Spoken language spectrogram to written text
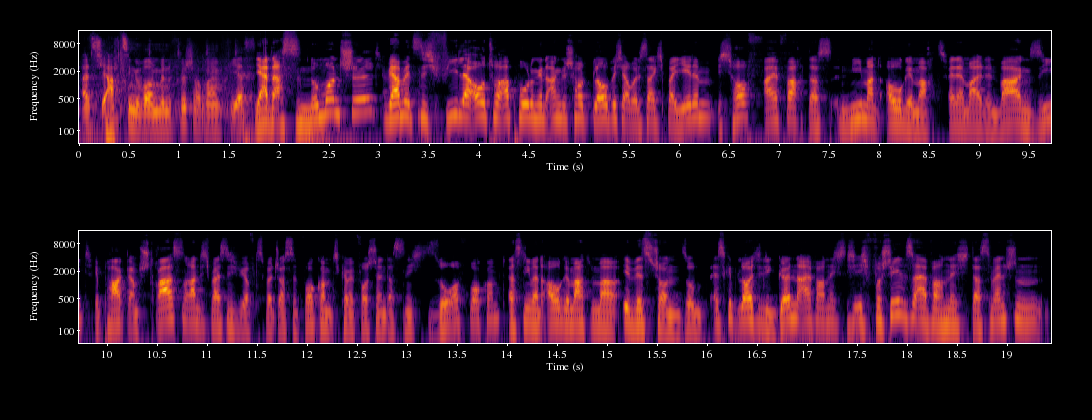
Als ich 18 geworden bin, frisch auf meinem Fiesta. Ja, das Nummernschild. Wir haben jetzt nicht viele Autoabholungen angeschaut, glaube ich, aber das sage ich bei jedem. Ich hoffe einfach, dass niemand Auge macht, wenn er mal den Wagen sieht, geparkt am Straßenrand. Ich weiß nicht, wie oft es bei Justin vorkommt. Ich kann mir vorstellen, dass es nicht so oft vorkommt, dass niemand Auge macht und mal, ihr wisst schon, so, es gibt Leute, die gönnen einfach nicht. Ich, ich verstehe das einfach nicht, dass Menschen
